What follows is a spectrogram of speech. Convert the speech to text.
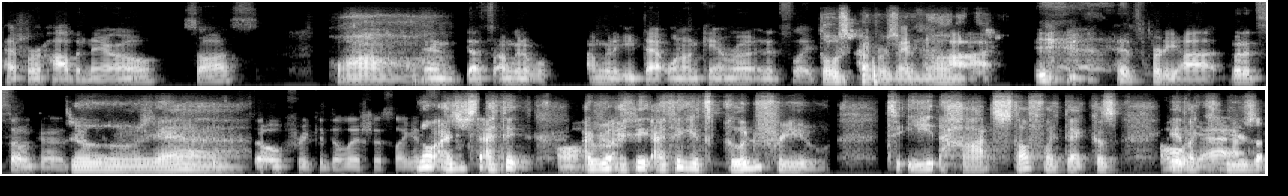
pepper habanero sauce. Wow! And that's I'm gonna I'm gonna eat that one on camera, and it's like ghost peppers are nuts. Yeah, it's pretty hot, but it's so good, dude. Yeah, it's so freaking delicious. Like, no, I just I think oh. I really I think I think it's good for you to eat hot stuff like that because oh, it like yeah. clears up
